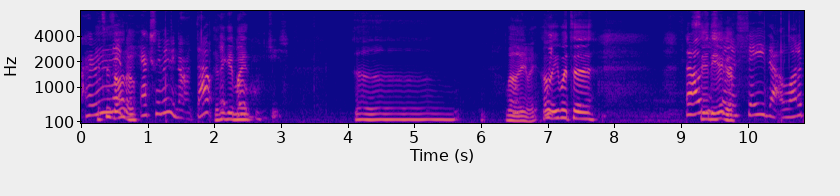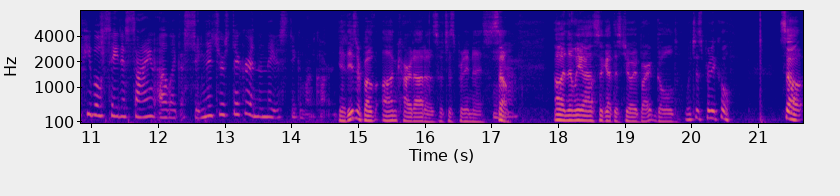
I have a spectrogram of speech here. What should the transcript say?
I don't it's his maybe- auto. Actually, maybe not. That. I think it might- Oh, jeez. Um. Well, anyway. Oh, he went to. But I was San just Diego. gonna say that a lot of people say to sign a like a signature sticker and then they just stick them on cards. Yeah, these are both on card autos, which is pretty nice. So, Yeah. oh, and then we also got this Joey Bart Gold, which is pretty cool. So,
